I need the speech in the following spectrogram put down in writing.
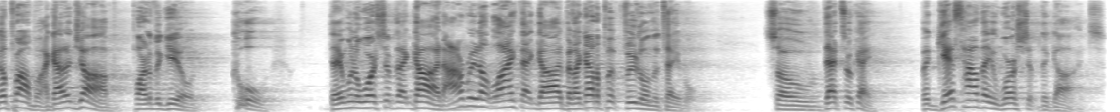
No problem. I got a job, part of a guild. Cool. They want to worship that God. I really don't like that God, but I got to put food on the table. So that's okay. But guess how they worship the gods?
